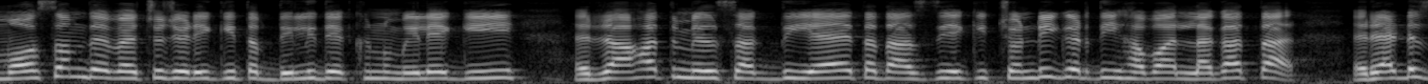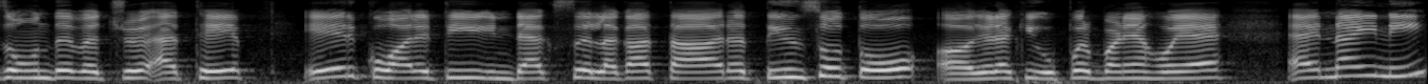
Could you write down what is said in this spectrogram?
ਮੌਸਮ ਦੇ ਵਿੱਚ ਜਿਹੜੀ ਕਿ ਤਬਦੀਲੀ ਦੇਖਣ ਨੂੰ ਮਿਲੇਗੀ, ਰਾਹਤ ਮਿਲ ਸਕਦੀ ਹੈ। ਤਾਂ ਦੱਸ ਦਈਏ ਕਿ ਚੰਡੀਗੜ੍ਹ ਦੀ ਹਵਾ ਲਗਾਤਾਰ ਰੈੱਡ ਜ਼ੋਨ ਦੇ ਵਿੱਚ ਇੱਥੇ 에ਅਰ ਕੁਆਲਿਟੀ ਇੰਡੈਕਸ ਲਗਾਤਾਰ 300 ਤੋਂ ਜਿਹੜਾ ਕਿ ਉੱਪਰ ਬਣਿਆ ਹੋਇਆ ਹੈ। ਐਨਾ ਹੀ ਨਹੀਂ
